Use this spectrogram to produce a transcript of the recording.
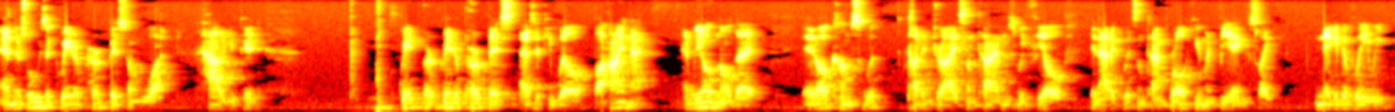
And there's always a greater purpose on what how you could greater greater purpose as if you will behind that. And we all know that it all comes with cut and dry. Sometimes we feel inadequate. Sometimes we're all human beings. Like negatively, we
